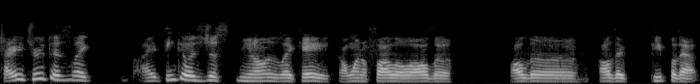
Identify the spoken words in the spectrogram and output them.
tell you the truth is like I think it was just you know like hey I want to follow all the all the all the people that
